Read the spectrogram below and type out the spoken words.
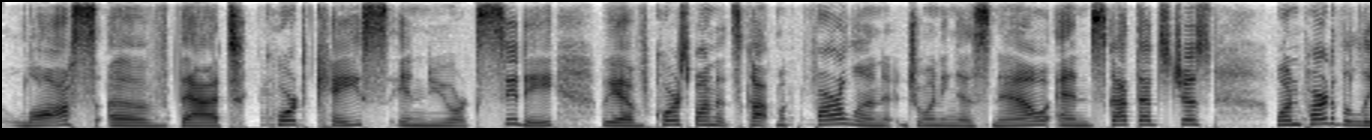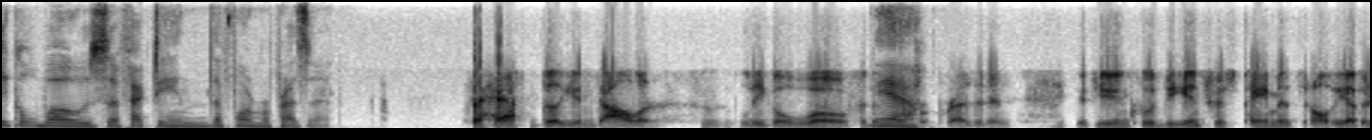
loss of that court case in New York City. We have correspondent Scott MacFarlane joining us now. And Scott, that's just one part of the legal woes affecting the former president. It's a half billion dollar legal woe for the yeah. former president if you include the interest payments and all the other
